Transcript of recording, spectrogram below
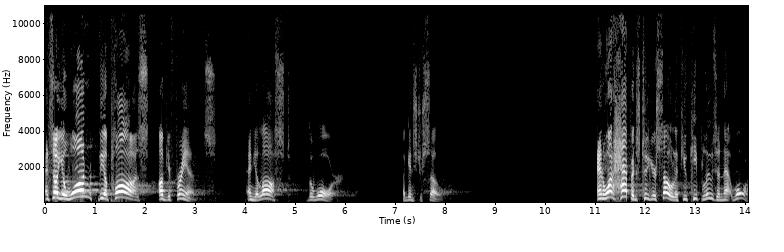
And so you won the applause of your friends, and you lost the war against your soul. And what happens to your soul if you keep losing that war?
